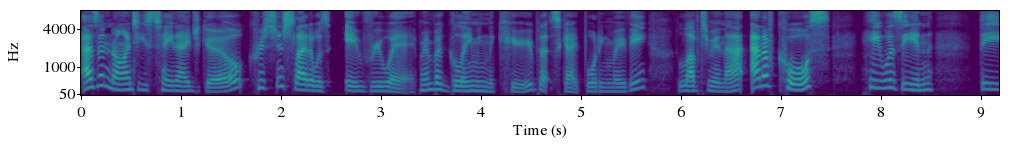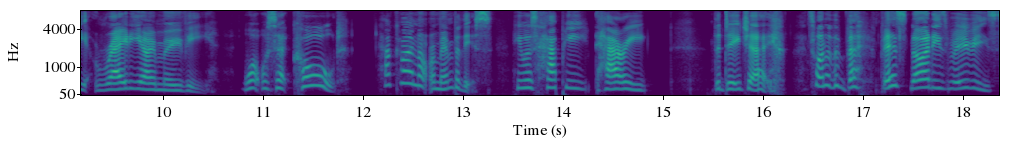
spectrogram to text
As a 90s teenage girl, Christian Slater was everywhere. Remember Gleaming the Cube, that skateboarding movie? Loved him in that. And of course, he was in the radio movie. What was that called? How can I not remember this? He was Happy Harry, the DJ. It's one of the best 90s movies.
